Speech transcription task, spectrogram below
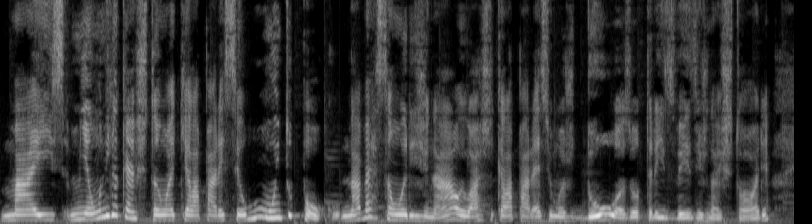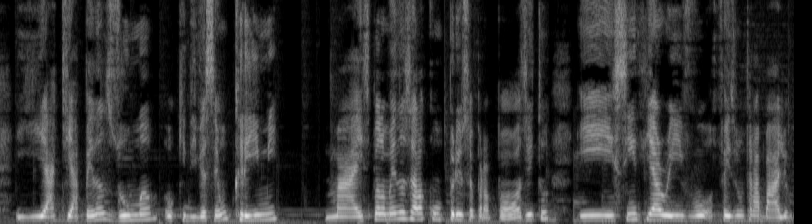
Mas minha única questão é que ela apareceu muito pouco. Na versão original, eu acho que ela aparece umas duas ou três vezes na história, e aqui apenas uma, o que devia ser um crime. Mas pelo menos ela cumpriu seu propósito e Cynthia Erivo fez um trabalho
